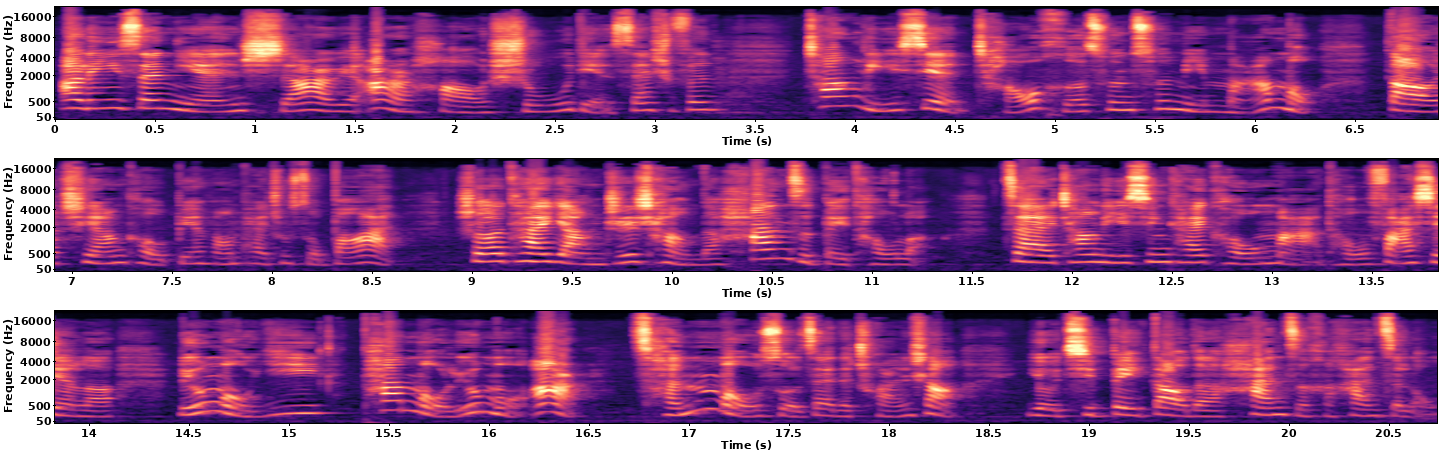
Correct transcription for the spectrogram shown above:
二零一三年十二月二号十五点三十分。昌黎县潮河村村民马某到赤阳口边防派出所报案，说他养殖场的憨子被偷了。在昌黎新开口码头发现了刘某一、潘某、刘某二、陈某所在的船上有其被盗的憨子和憨子龙。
